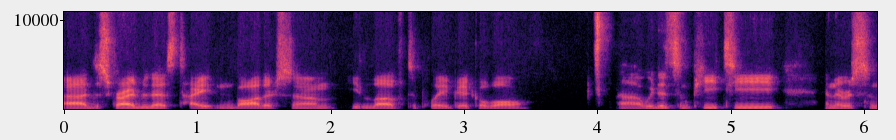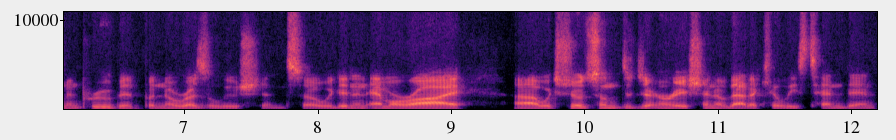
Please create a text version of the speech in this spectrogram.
uh, described it as tight and bothersome. He loved to play pickleball. Uh, we did some PT and there was some improvement, but no resolution. So we did an MRI, uh, which showed some degeneration of that Achilles tendon.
